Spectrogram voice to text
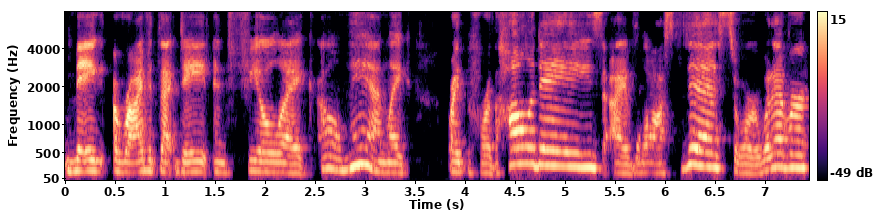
may arrive at that date and feel like oh man like right before the holidays i've lost this or whatever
